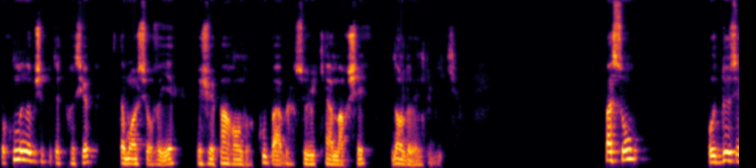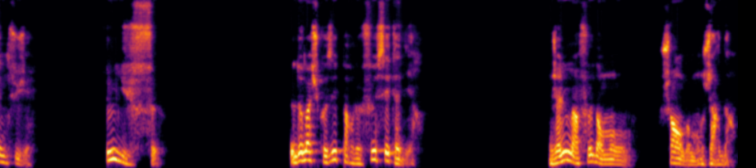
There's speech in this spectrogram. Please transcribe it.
Donc mon objet peut être précieux, c'est à moi de surveiller, et je ne vais pas rendre coupable celui qui a marché dans le domaine public. Passons au deuxième sujet, celui du feu. Le dommage causé par le feu, c'est-à-dire, j'allume un feu dans mon champ, dans mon jardin.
